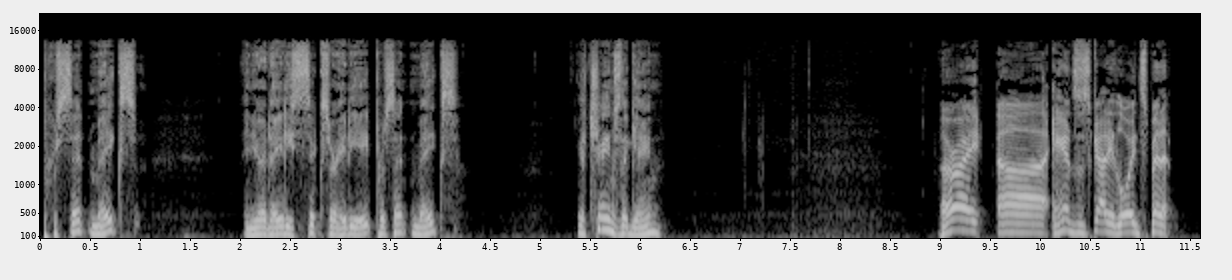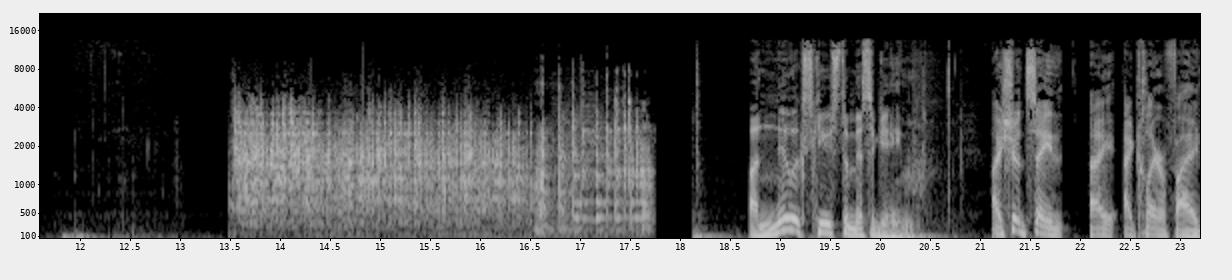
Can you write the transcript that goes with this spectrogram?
percent makes, and you're at eighty six or eighty eight percent makes. It changed the game. All right, uh, Hans and Scotty Lloyd, spin it. A new excuse to miss a game. I should say I, I clarified.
